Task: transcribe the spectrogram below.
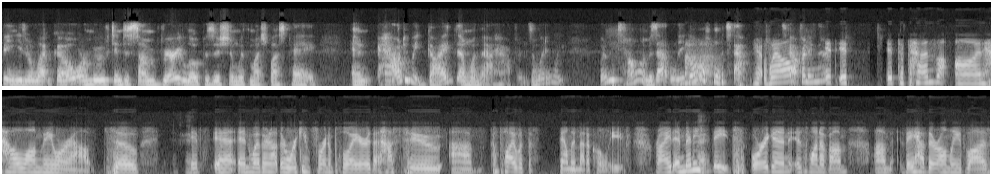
being either let go or moved into some very low position with much less pay. And how do we guide them when that happens? And what do we what do we tell them? Is that legal? Uh, what's, ha- yeah, well, what's happening there? It, it it depends on how long they were out. So if and whether or not they're working for an employer that has to um, comply with the family medical leave, right? And many okay. states, Oregon is one of them, um, they have their own leave laws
